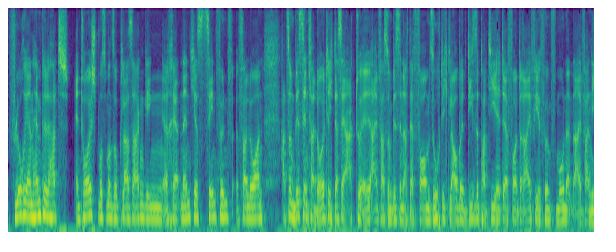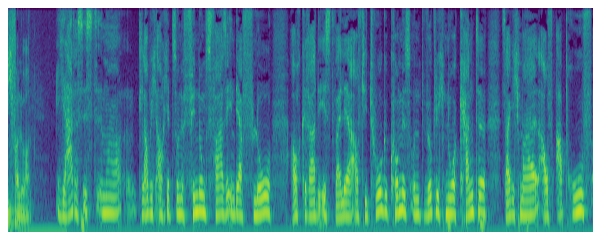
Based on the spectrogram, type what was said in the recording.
Florian Hempel hat enttäuscht, muss man so klar sagen, gegen Gerd Nentjes 10-5 verloren. Hat so ein bisschen verdeutlicht, dass er aktuell einfach so ein bisschen nach der Form sucht. Ich glaube, diese Partie hätte er vor drei, vier, fünf Monaten einfach nicht verloren. Ja, das ist immer, glaube ich, auch jetzt so eine Findungsphase, in der Flo auch gerade ist, weil er auf die Tour gekommen ist und wirklich nur kannte, sage ich mal, auf Abruf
